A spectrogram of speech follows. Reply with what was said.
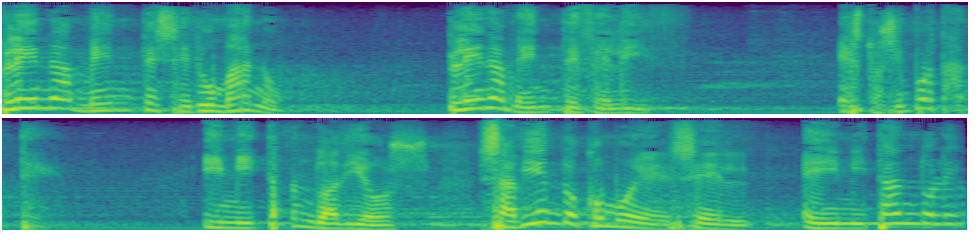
plenamente ser humano, plenamente feliz. Esto es importante. Imitando a Dios, sabiendo cómo es Él e imitándole,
